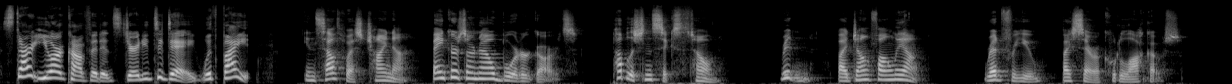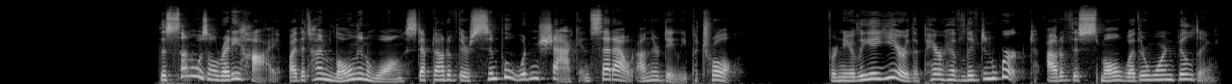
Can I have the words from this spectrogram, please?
Start your confidence journey today with Byte. In southwest China, bankers are now border guards. Published in sixth tone. Written by Zhangfang Liang. Read for you by Sarah Kutulakos. The sun was already high by the time Long and Wong stepped out of their simple wooden shack and set out on their daily patrol. For nearly a year, the pair have lived and worked out of this small weather worn building,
